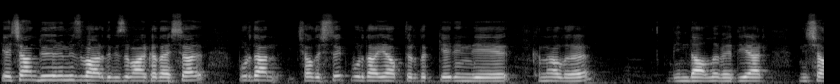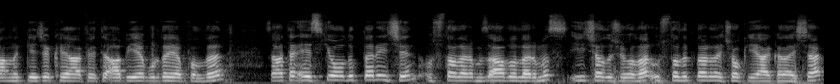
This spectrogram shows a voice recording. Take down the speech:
Geçen düğünümüz vardı bizim arkadaşlar. Buradan çalıştık. Burada yaptırdık gelinliği, kınalı, bindallı ve diğer nişanlık, gece kıyafeti, abiye burada yapıldı. Zaten eski oldukları için ustalarımız, ablalarımız iyi çalışıyorlar. Ustalıkları da çok iyi arkadaşlar.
